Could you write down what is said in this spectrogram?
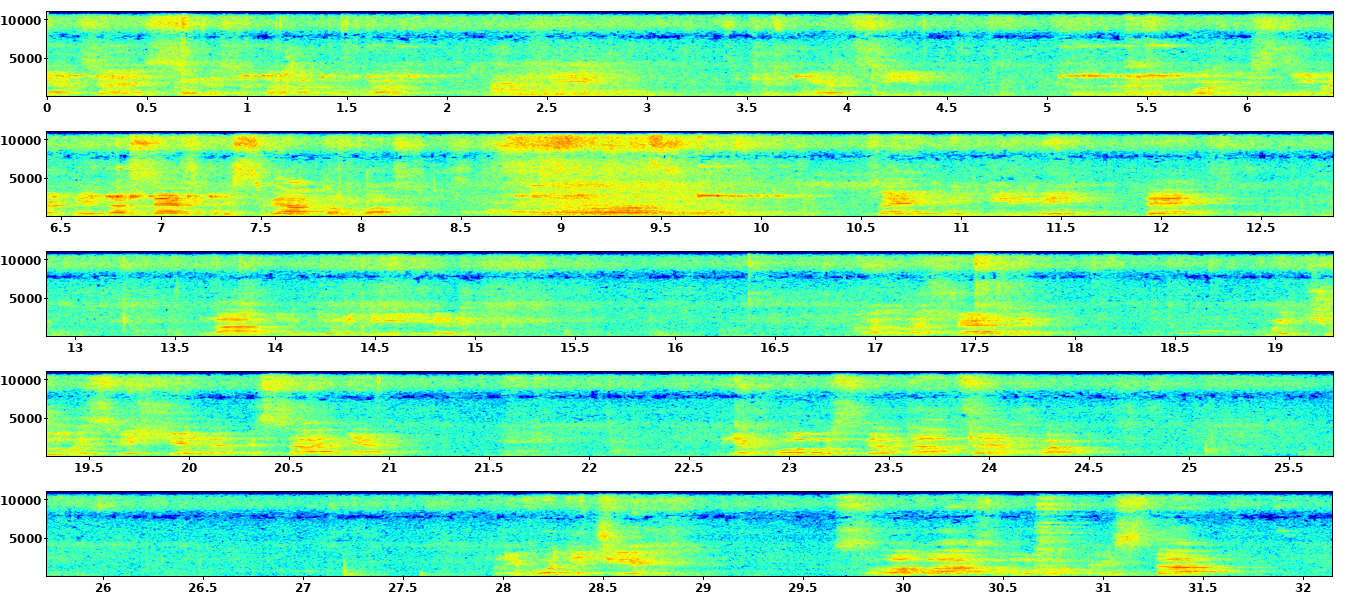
ім'я Отця і Сина Святого Духа, сучасні отці, і во Христі, брати та сестри, святом вас. Цей недільний день на літургії оглашених ми чули священне писання, в якому Свята Церква, приводячи слова самого Христа,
